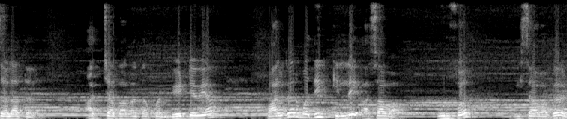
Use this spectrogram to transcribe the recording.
चला तर आजच्या भागात आपण भेट देऊया. पालघर मधील किल्ले असावा उर्फ विसावागड. गड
